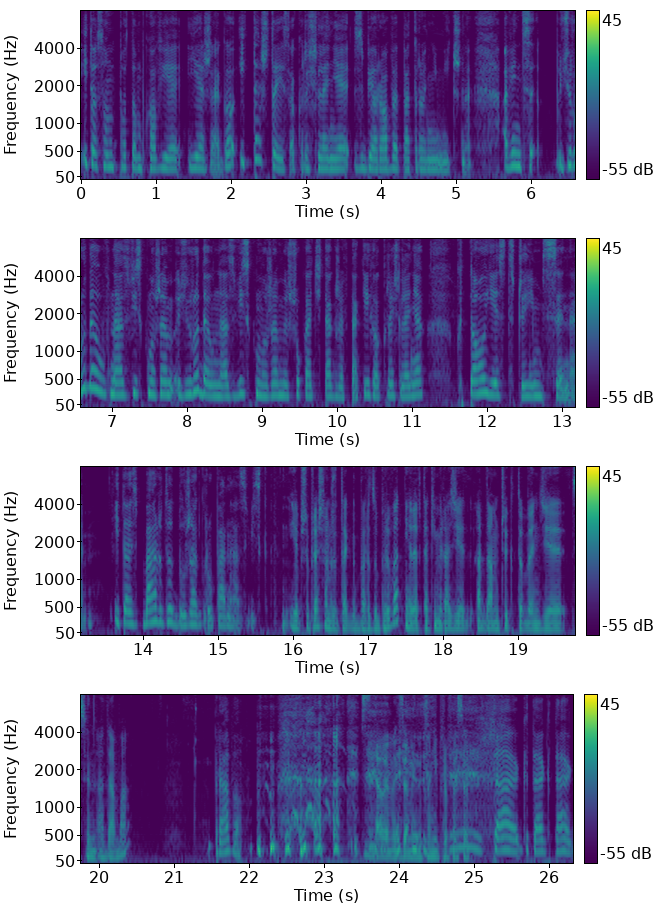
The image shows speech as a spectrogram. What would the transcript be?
i to są potomkowie Jerzego i też to jest określenie zbiorowe, patronimiczne. A więc źródeł nazwisk możemy, źródeł nazwisk możemy szukać także w takich określeniach, kto jest czyim synem. I to jest bardzo duża grupa nazwisk. Ja przepraszam, że tak bardzo prywatnie, ale w takim razie Adamczyk to będzie syn Adama? Brawo. Zdałem egzamin pani profesor. Tak, tak, tak.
